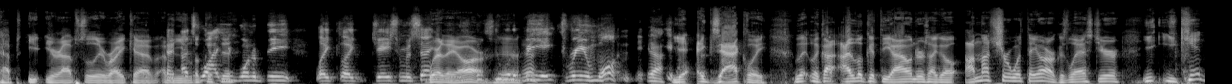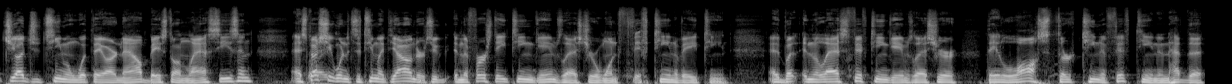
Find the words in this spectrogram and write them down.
Ab- You're absolutely right, Kev. I mean, and you that's look why at the, you want to be like like Jason was saying Where they are, You want to be eight three and one. Yeah. Yeah, exactly. Li- Like I, I look at the Islanders, I go, I'm not sure what they are because last year you, you can't judge a team on what they are now based on last season, especially when it's a team like the Islanders who in the first 18 games last year won 15 of 18, And- but in the last 15 games last year they lost 13 of 15 and had the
